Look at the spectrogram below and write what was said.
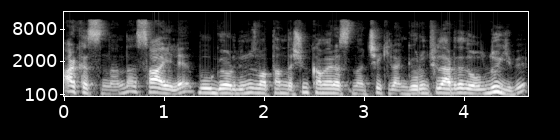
Arkasından da sahile bu gördüğünüz vatandaşın kamerasından çekilen görüntülerde de olduğu gibi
